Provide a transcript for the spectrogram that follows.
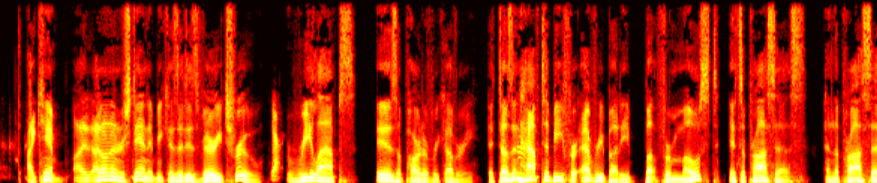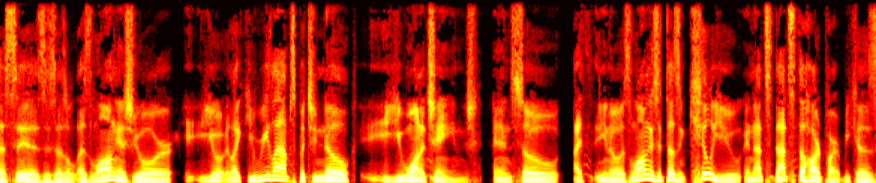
I can't I, I don't understand it because it is very true. Yeah. Relapse is a part of recovery. It doesn't mm-hmm. have to be for everybody, but for most, it's a process. And the process is, is as, as long as you're, you're like you relapse, but you know you want to change. And so I, you know, as long as it doesn't kill you, and that's that's the hard part because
